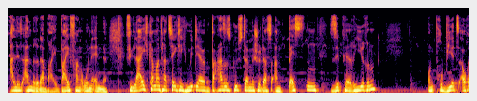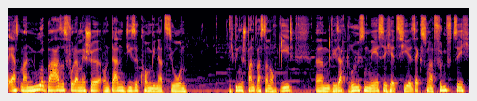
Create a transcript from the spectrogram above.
alles andere dabei, Beifang ohne Ende. Vielleicht kann man tatsächlich mit der Basisgüstermische das am besten separieren und probiert es auch erstmal nur Basisfuttermische und dann diese Kombination. Ich bin gespannt, was da noch geht. Ähm, wie gesagt, größenmäßig jetzt hier 650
